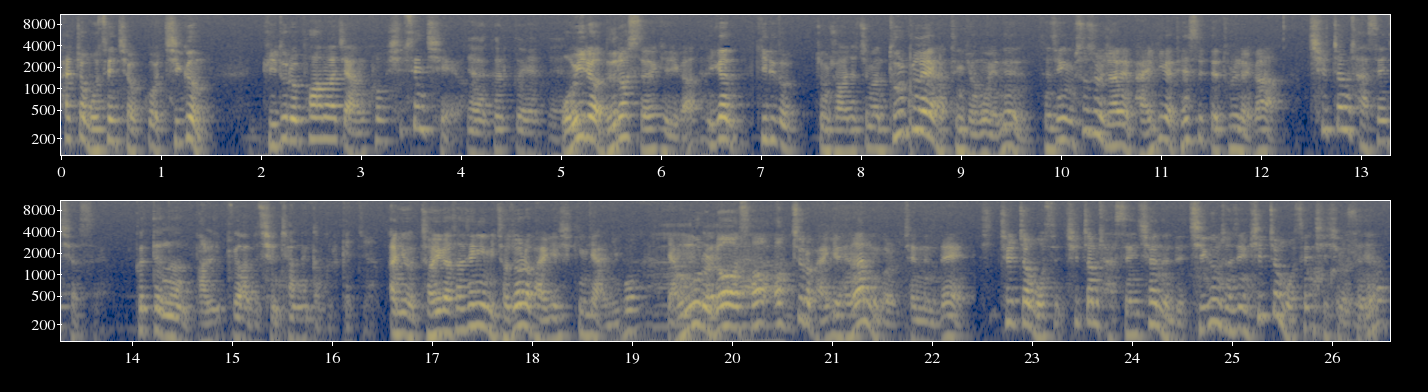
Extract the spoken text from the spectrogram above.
8.5cm였고 지금 귀두를 포함하지 않고 10cm예요. 예, 그럴 거예요. 예. 오히려 늘었어요 길이가. 네. 이건 길이도 좀 좋아졌지만 둘레 같은 경우에는 선생님 수술 전에 발기가 됐을 때 둘레가 7.4cm였어요. 그때는 발기가 괜찮으니까 그렇겠죠. 아니요 저희가 선생님이 저절로 발기시킨 게 아니고 아, 약물을 네. 넣어서 아. 억지로 발기를 해놨는 걸 쟀는데 7.5, 7.4cm였는데 지금 선생님 10.5cm시거든요. 그러세요?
